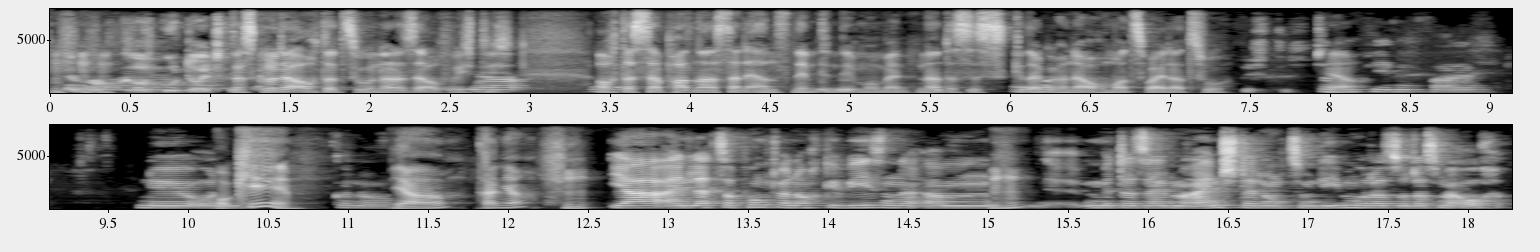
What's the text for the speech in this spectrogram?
ist also auf, auf gut Deutsch. Das gehört ja auch dazu, ne? Das ist ja auch wichtig. Ja. Auch, dass der Partner das dann ernst nimmt in dem Moment, ne? Das ist, da gehören ja auch immer zwei dazu. Richtig. Ja. Auf jeden Fall. Nö, und okay. Genau. Ja, Tanja? Ja, ein letzter Punkt wäre noch gewesen, ähm, mhm. mit derselben Einstellung zum Leben oder so, dass man auch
